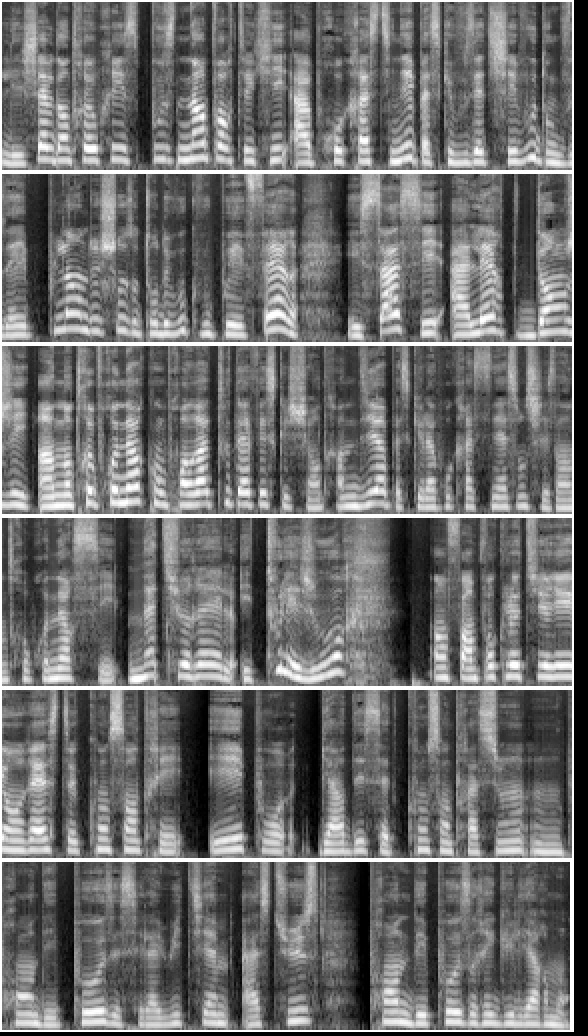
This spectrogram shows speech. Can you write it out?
les chefs d'entreprise, pousse n'importe qui à procrastiner parce que vous êtes chez vous, donc vous avez plein de choses autour de vous que vous pouvez faire. Et ça, c'est alerte danger. Un entrepreneur comprendra tout à fait ce que je suis en train de dire parce que la procrastination chez un entrepreneur, c'est naturel et tous les jours. Enfin, pour clôturer, on reste concentré. Et pour garder cette concentration, on prend des pauses, et c'est la huitième astuce, prendre des pauses régulièrement.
